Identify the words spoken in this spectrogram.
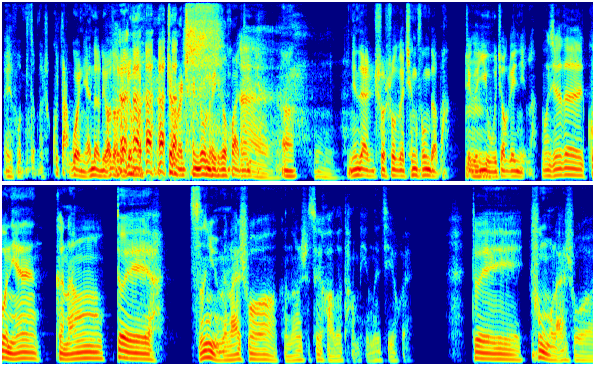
哎，我们怎么大过年的聊到了这么 这么沉重的一个话题啊？嗯，您再说说个轻松的吧，这个义务交给你了。我觉得过年可能对子女们来说，可能是最好的躺平的机会；对父母来说，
